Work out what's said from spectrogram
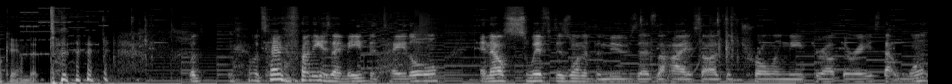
Okay, I'm dead. What, what's kind of funny is I made the title, and now Swift is one of the moves that has the highest odds of trolling me throughout the race. That won't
